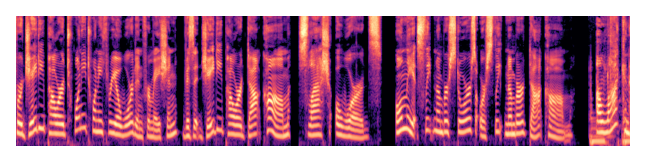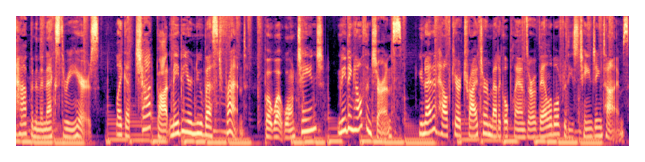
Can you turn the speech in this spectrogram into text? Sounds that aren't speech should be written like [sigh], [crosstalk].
For JD Power 2023 award information, visit jdpower.com/awards. Only at Sleep Number stores or sleepnumber.com. A lot can happen in the next three years, like a chatbot may be your new best friend. But what won't change? Needing health insurance. United Healthcare Tri Term Medical Plans are available for these changing times.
